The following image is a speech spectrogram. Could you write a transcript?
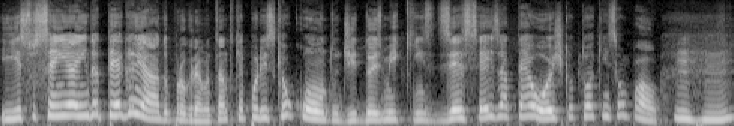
E isso sem ainda ter ganhado o programa. Tanto que é por isso que eu conto, de 2015, 16 até hoje que eu tô aqui em São Paulo. Uhum.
